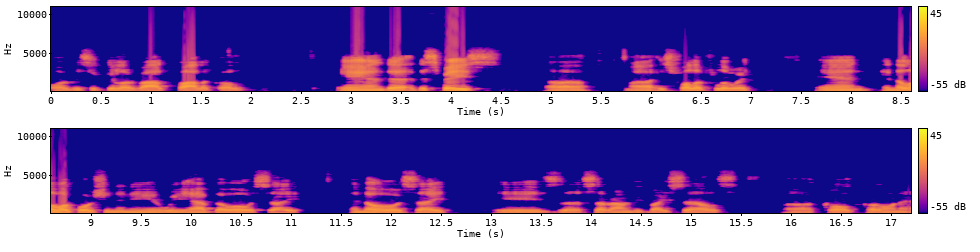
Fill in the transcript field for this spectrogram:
or vesicular valve follicle. And uh, the space uh, is full of fluid and in the lower portion in here we have the oocyte and the oocyte is uh, surrounded by cells uh, called corona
